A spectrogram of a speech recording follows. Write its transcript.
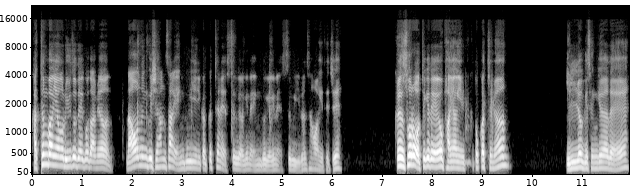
같은 방향으로 유도되고 나면 나오는 것이 항상 n극이니까 끝에는 s극, 여기는 n극, 여기는 s극 이런 상황이 되지. 그래서 서로 어떻게 돼요? 방향이 똑같으면 인력이 생겨야 돼.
